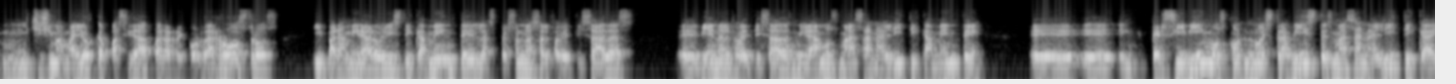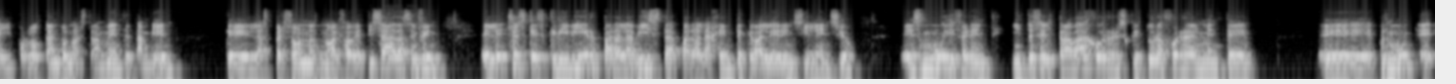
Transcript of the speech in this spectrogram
muchísima mayor capacidad para recordar rostros, y para mirar holísticamente, las personas alfabetizadas, eh, bien alfabetizadas, miramos más analíticamente, eh, eh, percibimos, con, nuestra vista es más analítica y por lo tanto nuestra mente también que las personas no alfabetizadas. En fin, el hecho es que escribir para la vista, para la gente que va a leer en silencio, es muy diferente. Y entonces el trabajo de reescritura fue realmente eh, pues eh,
